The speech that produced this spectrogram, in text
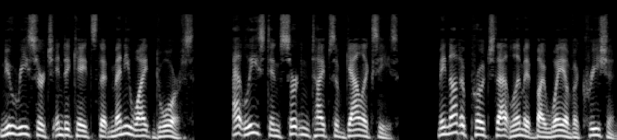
New research indicates that many white dwarfs, at least in certain types of galaxies may not approach that limit by way of accretion.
